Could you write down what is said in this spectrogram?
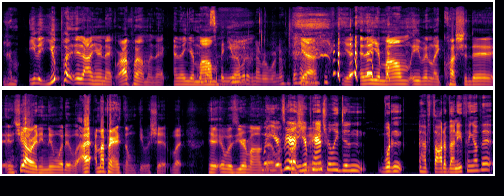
your, either you put it on your neck or I put it on my neck, and then your It must mom, have been you. I would have never worn them. yeah, yeah, and then your mom even like questioned it, and she already knew what it was. I, my parents don't give a shit, but it, it was your mom Wait, that your was parents your parents it. really didn't wouldn't have thought of anything of it?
